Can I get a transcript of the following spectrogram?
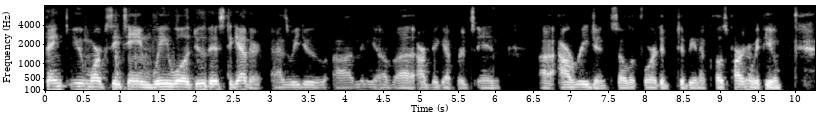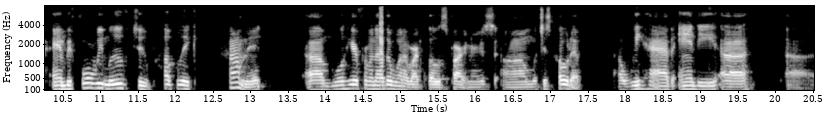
Thank you, MORPC team. We will do this together as we do uh, many of uh, our big efforts in uh, our region. So look forward to, to being a close partner with you. And before we move to public comment, um, we'll hear from another one of our close partners, um, which is COTA. Uh, we have Andy uh, uh,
